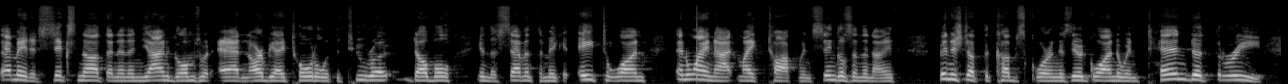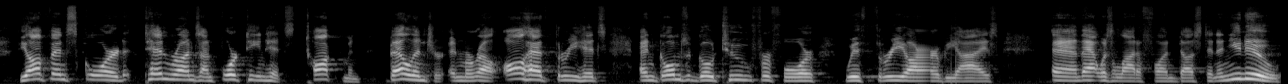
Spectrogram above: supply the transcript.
That made it six nothing, and then Yan Gomes would add an RBI total with the two double in the seventh to make it eight to one. And why not? Mike Tauchman singles in the ninth finished up the Cubs scoring as they would go on to win ten to three. The offense scored ten runs on fourteen hits. Tauchman, Bellinger, and Morel all had three hits, and Gomes would go two for four with three RBIs. And that was a lot of fun, Dustin. And you knew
